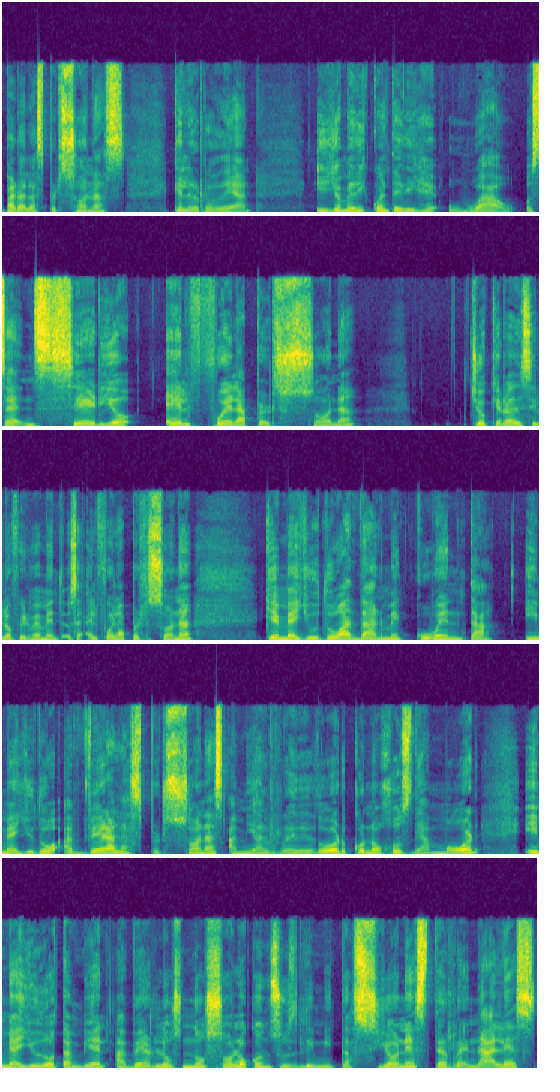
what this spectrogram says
para las personas que le rodean. Y yo me di cuenta y dije, wow, o sea, en serio, él fue la persona, yo quiero decirlo firmemente, o sea, él fue la persona que me ayudó a darme cuenta y me ayudó a ver a las personas a mi alrededor con ojos de amor y me ayudó también a verlos no solo con sus limitaciones terrenales,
